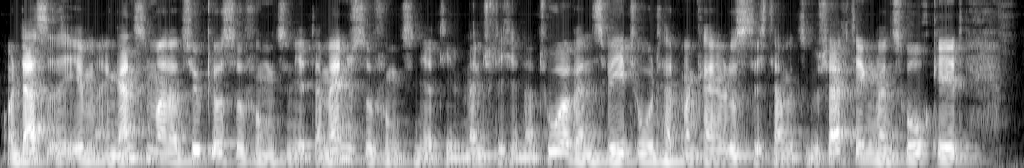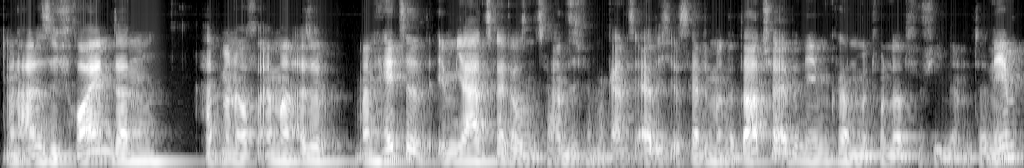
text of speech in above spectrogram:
Und das ist eben ein ganz normaler Zyklus, so funktioniert der Mensch, so funktioniert die menschliche Natur. Wenn es weh tut, hat man keine Lust, sich damit zu beschäftigen. Wenn es hochgeht und alle sich freuen, dann hat man auf einmal, also man hätte im Jahr 2020, wenn man ganz ehrlich ist, hätte man eine Dartscheibe nehmen können mit 100 verschiedenen Unternehmen,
